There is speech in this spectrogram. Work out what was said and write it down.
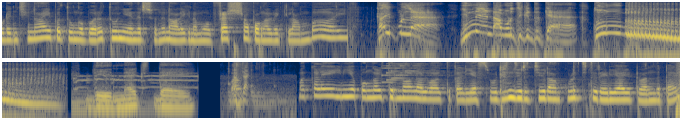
முடிஞ்சு நான் இப்போ தூங்க போகிறேன் தூங்கி எழுந்திரிச்சு வந்து நாளைக்கு நம்ம ஃப்ரெஷ்ஷாக பொங்கல் வைக்கலாம். பாய் கைப்புள்ள இன்னும் ஏன்டா முடிச்சுக்கிட்டு இருக்க? தூங்கு The next day. மக்களே இனிய பொங்கல் திருநாள் நல்வாழ்த்துக்கள். எஸ் விடிஞ்சிருச்சு நான் குளிச்சுட்டு ரெடி ஆகிட்டு வந்துட்டேன்.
